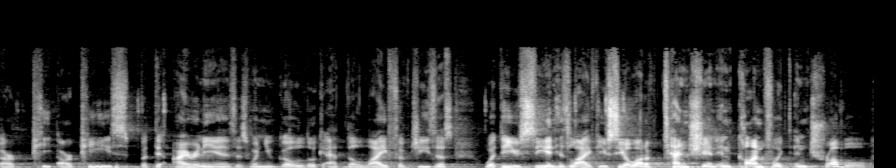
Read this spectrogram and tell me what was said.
our, our peace, but the irony is, is when you go look at the life of Jesus, what do you see in his life? You see a lot of tension and conflict and trouble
